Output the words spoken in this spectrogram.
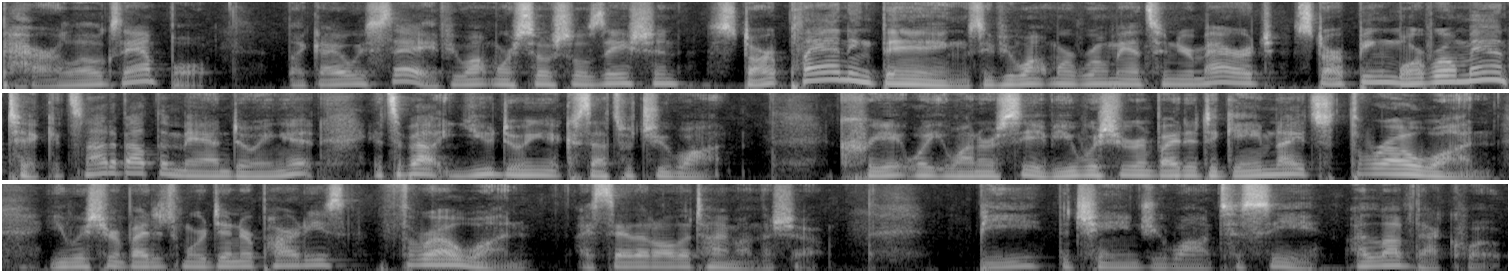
Parallel example like I always say, if you want more socialization, start planning things. If you want more romance in your marriage, start being more romantic. It's not about the man doing it, it's about you doing it because that's what you want. Create what you want to receive. You wish you were invited to game nights? Throw one. You wish you're invited to more dinner parties? Throw one. I say that all the time on the show. Be the change you want to see. I love that quote.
